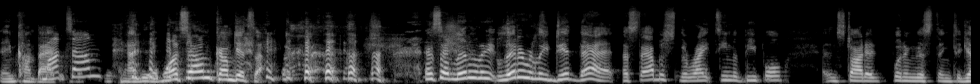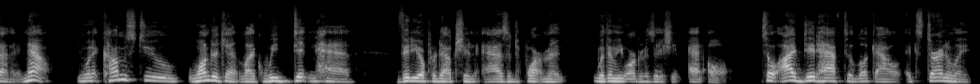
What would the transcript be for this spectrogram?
and come back. Want some? Want some? Come get some. and so literally, literally did that, established the right team of people and started putting this thing together. Now, when it comes to Wunderkind, like we didn't have video production as a department within the organization at all. So I did have to look out externally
